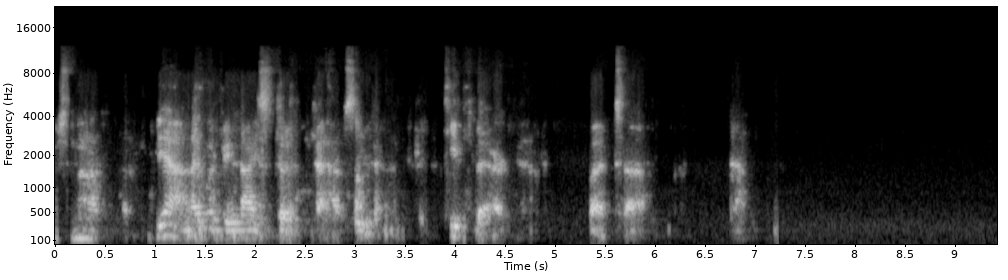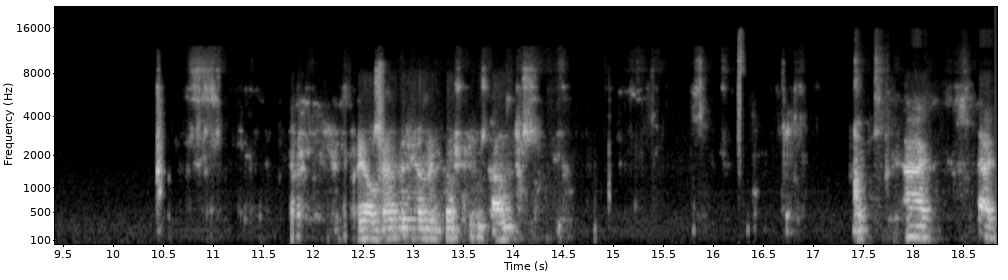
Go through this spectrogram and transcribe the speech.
It's not, yeah, it would be nice to, to have something to keep there, but, uh, Anybody else have any other questions, comments? I, I,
